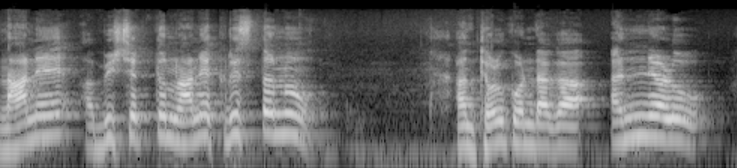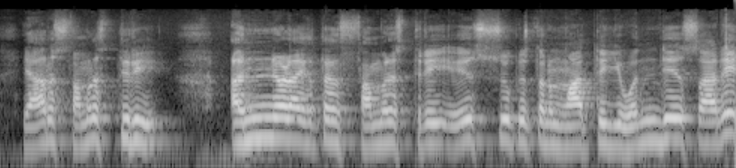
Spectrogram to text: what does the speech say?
ನಾನೇ ಅಭಿಷಕ್ತನು, ನಾನೇ ಕ್ರಿಸ್ತನು ಅಂತ ಹೇಳ್ಕೊಂಡಾಗ ಅನ್ಯಳು, ಯಾರು ಸಮರಿಸ್ತೀರಿ? ಅನ್ಯಳಾಗಿರ್ತ ಸಮರಸ್ತ್ರೀ ಯೇಸು ಕ್ರಿಸ್ತನ ಮಾತಿಗೆ ಒಂದೇ ಸಾರಿ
